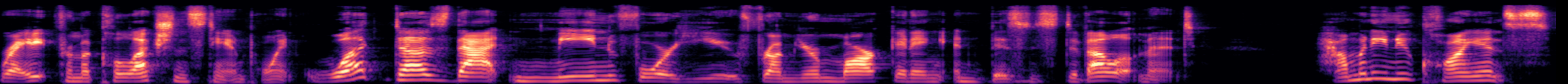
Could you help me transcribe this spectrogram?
right, from a collection standpoint, what does that mean for you from your marketing and business development? How many new clients,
